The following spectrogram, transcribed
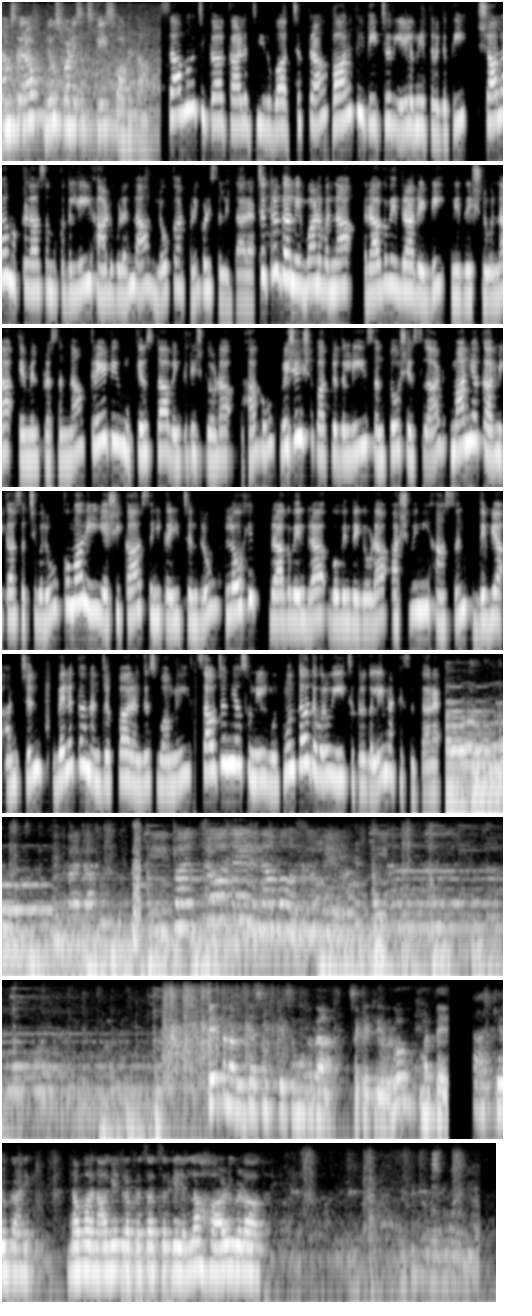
ನಮಸ್ಕಾರ news twenty ಸಿಕ್ಸ್ಗೆ ಸ್ವಾಗತ. ಸಾಮಾಜಿಕ ಕಾಳಜಿ ಇರುವ ಚಿತ್ರ ಭಾರತಿ ಟೀಚರ್ ಏಳನೇ ತರಗತಿ ಶಾಲಾ ಮಕ್ಕಳ ಸಮ್ಮುಖದಲ್ಲಿ ಹಾಡುಗಳನ್ನ ಲೋಕಾರ್ಪಣೆಗೊಳಿಸಲಿದ್ದಾರೆ. ಚಿತ್ರದ ನಿರ್ಮಾಣವನ್ನ ರಾಘವೇಂದ್ರ ರೆಡ್ಡಿ, ನಿರ್ದೇಶನವನ್ನ ಎಂಎಲ್ ಪ್ರಸನ್ನ ಕ್ರಿಯೇಟಿವ್ ಮುಖ್ಯಸ್ಥ ವೆಂಕಟೇಶ್ ಗೌಡ ಹಾಗೂ ವಿಶೇಷ ಪಾತ್ರದಲ್ಲಿ ಸಂತೋಷ್ ಎಸ್ಲಾಡ್, ಮಾನ್ಯ ಕಾರ್ಮಿಕ ಸಚಿವರು ಕುಮಾರಿ ಯಶಿಕಾ, ಸಿಹಿಕೈ ಚಂದ್ರು, ಲೋಹಿತ್ ರಾಘವೇಂದ್ರ ಗೋವಿಂದೇಗೌಡ ಅಶ್ವಿನಿ ಹಾಸನ್ ದಿವ್ಯಾ ಅಂಚನ್ ಬೆನಕ ನಂಜಪ್ಪ ರಂಗಸ್ವಾಮಿ ಸೌಜನ್ಯ ಸುನಿಲ್ ಮುಂತಾದವರು ಈ ಚಿತ್ರದಲ್ಲಿ ನಟಿಸಿದ್ದಾರೆ. ಚೇತನ ವಿದ್ಯಾಸಂಸ್ಥೆ ಸಮೂಹದ ಸೆಕ್ರೆಟರಿ ಅವರು ಮತ್ತೆ ಕಿರುಕಾಣಿ. ನಮ್ಮ ನಾಗೇಂದ್ರ ಪ್ರಸಾದ್ ಸರ್ಗೆ ಎಲ್ಲ ಹಾಡುಗಳ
